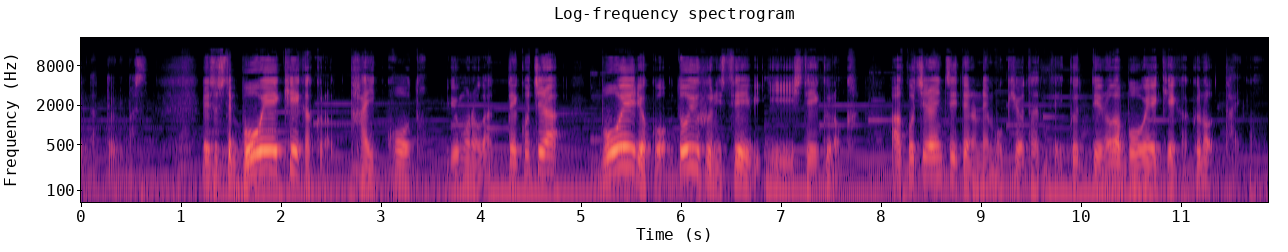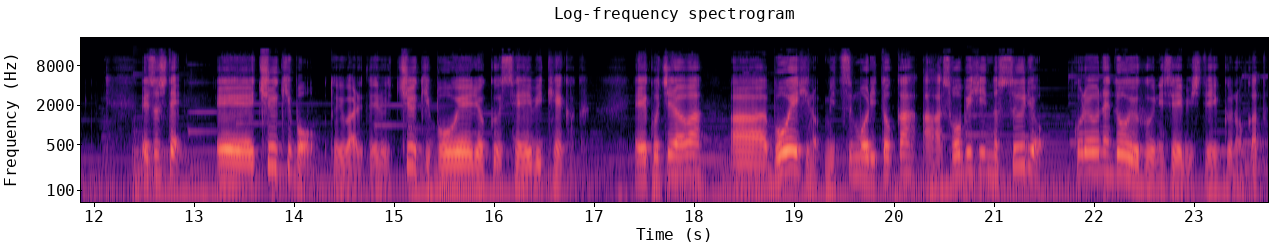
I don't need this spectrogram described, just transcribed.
になっております。えー、そして防衛計画の対抗というものがあって、こちら、防衛力をどういうふうに整備していくのか。あこちらについてのね、目標を立てていくっていうのが防衛計画の対抗。えそして、えー、中期防と言われている中期防衛力整備計画。えー、こちらはあ、防衛費の見積もりとかあ装備品の数量、これをね、どういうふうに整備していくのかと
